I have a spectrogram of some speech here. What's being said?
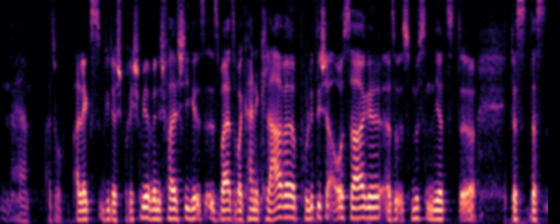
naja, also Alex widerspricht mir, wenn ich falsch liege. Es, es war jetzt aber keine klare politische Aussage. Also es müssen jetzt, äh, dass, dass,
